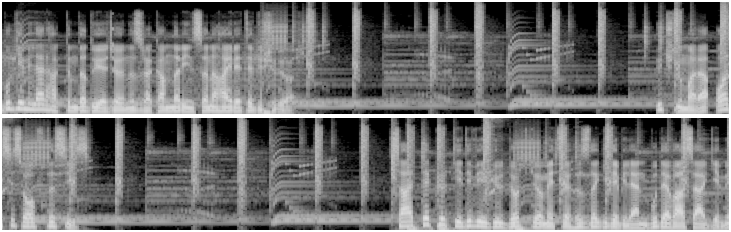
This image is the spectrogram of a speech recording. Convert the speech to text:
Bu gemiler hakkında duyacağınız rakamlar insanı hayrete düşürüyor. 3 numara, Oasis of the Seas. Saatte 47,4 km hızla gidebilen bu devasa gemi,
